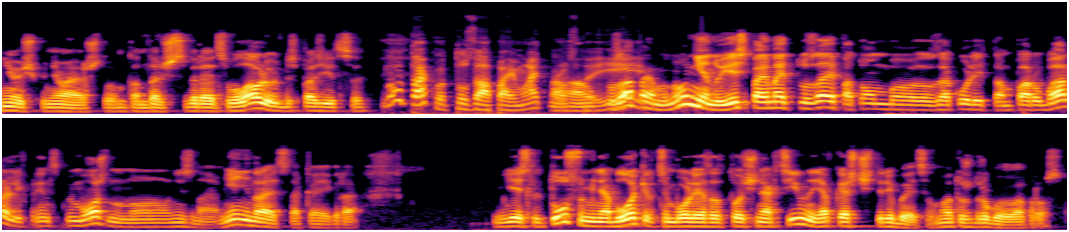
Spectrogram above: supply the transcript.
не очень понимаю, что он там дальше собирается вылавливать без позиции. Ну, так вот туза поймать просто. Ага, и... Туза поймать. Ну, не, ну если поймать туза и потом э, заколить там пару баррелей, в принципе, можно, но не знаю. Мне не нравится такая игра. Если туз, у меня блокер, тем более этот очень активный, я бы, конечно, 4 бетил, но это уже другой вопрос.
